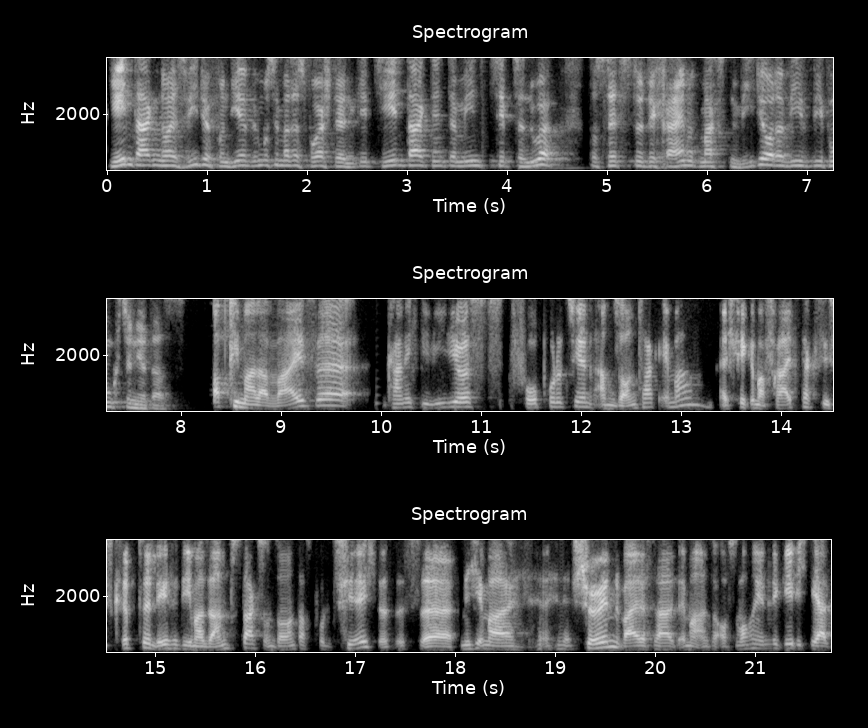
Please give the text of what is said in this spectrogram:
Jeden Tag ein neues Video von dir. Wie muss ich mir das vorstellen? Gibt es jeden Tag den Termin 17 Uhr? Da setzt du dich rein und machst ein Video oder wie, wie funktioniert das? Optimalerweise kann ich die Videos vorproduzieren am Sonntag immer. Ich kriege immer freitags die Skripte, lese die immer samstags und sonntags produziere ich. Das ist äh, nicht immer schön, weil es halt immer also aufs Wochenende geht. Ich gehe halt,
